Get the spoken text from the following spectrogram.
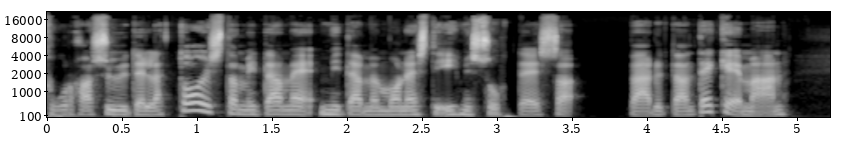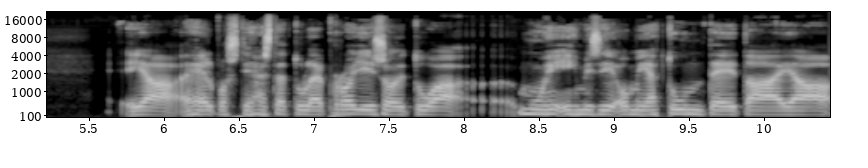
turha syytellä toista, mitä me, mitä me monesti ihmissuhteissa päädytään tekemään. Ja helpostihan sitä tulee projisoitua muihin ihmisiin omia tunteita ja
